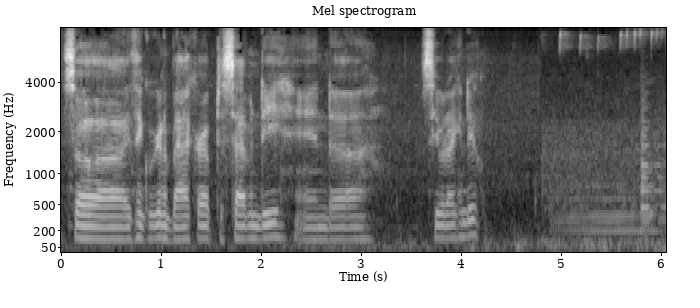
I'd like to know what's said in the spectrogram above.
So uh, I think we're gonna back her up to 70 and uh, see what I can do. All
